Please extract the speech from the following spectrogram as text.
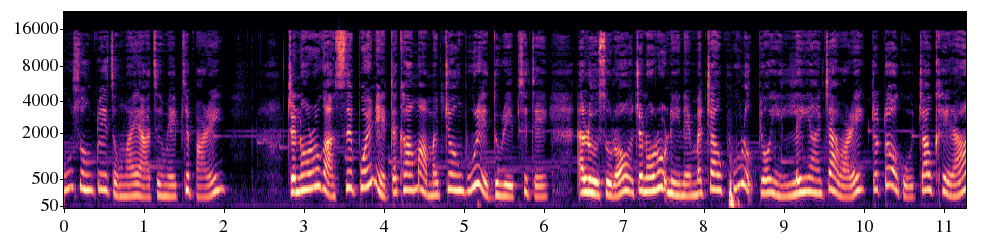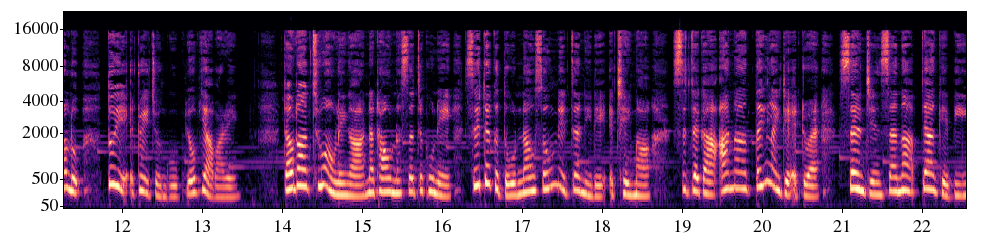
ဦးဆုံးတွေ့ကြုံလိုက်ရခြင်းပဲဖြစ်ပါတယ်။ ကျွန်တော်တို့ကစစ်ပွဲနေတခါမှမကြုံဘူးတဲ့သူတွေဖြစ်တယ်အဲ့လိုဆိုတော့ကျွန်တော်တို့အနေနဲ့မကြောက်ဘူးလို့ပြောရင်လိန်ရကြပါတယ်တော်တော်ကိုကြောက်ခဲ့တာလို့သူ့ရဲ့အတွေ့အကြုံကိုပြောပြပါတယ် ဒေါက်တာချူအောင်လင်းက2021ခုနှစ်စစ်တပ်ကတူနောက်ဆုံးနေတက်နေတဲ့အချိန်မှာစစ်တပ်ကအာဏာသိမ်းလိုက်တဲ့အတွက်စန့်ကျင်ဆန္ဒပြခဲ့ပြီး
